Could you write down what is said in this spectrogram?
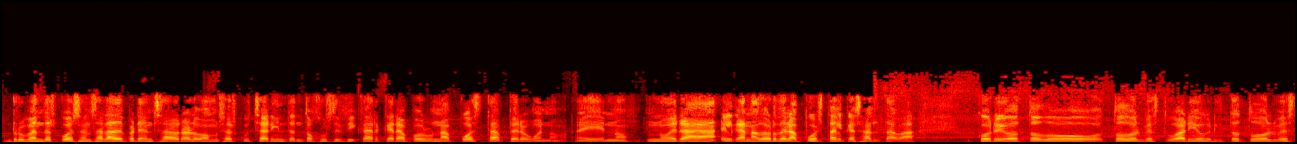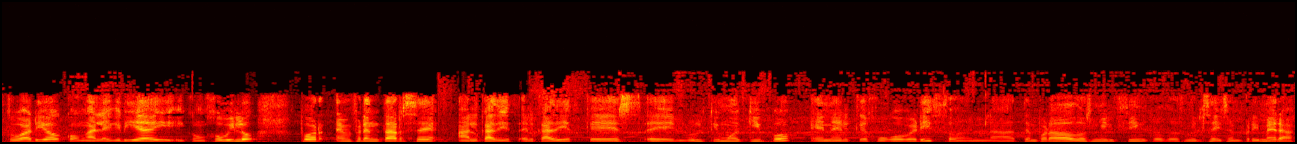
Rubén después en sala de prensa, ahora lo vamos a escuchar, intentó justificar que era por una apuesta, pero bueno, eh, no, no era el ganador de la apuesta el que saltaba. Coreó todo, todo el vestuario, gritó todo el vestuario con alegría y, con júbilo por enfrentarse al Cádiz. El Cádiz, que es el último equipo en el que jugó Berizzo en la temporada 2005-2006 en primera.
